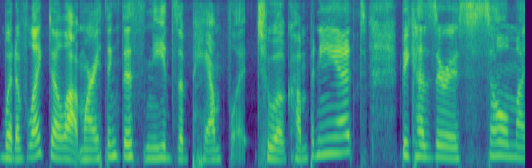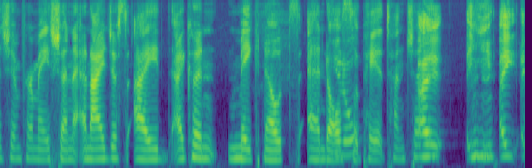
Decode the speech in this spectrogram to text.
would have liked it a lot more. I think this needs a pamphlet to accompany it because there is so much information, and I just I I couldn't make notes and You also know, pay attention. I, Mm-hmm. I- I-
